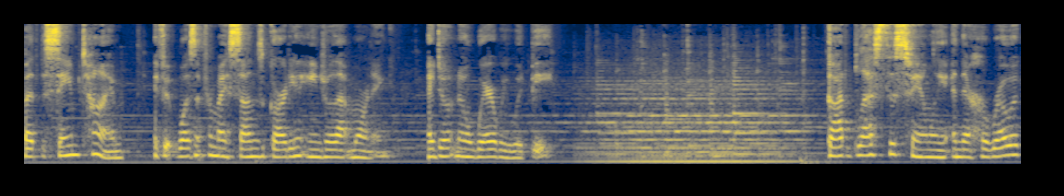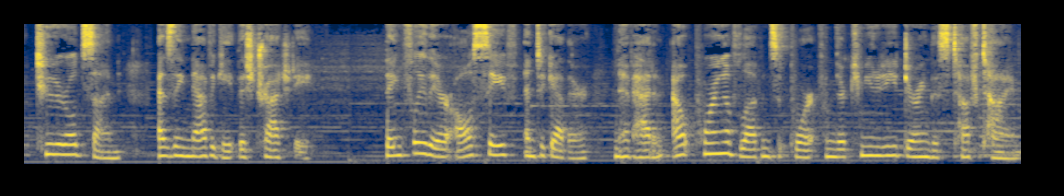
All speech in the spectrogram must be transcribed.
but at the same time, if it wasn't for my son's guardian angel that morning, I don't know where we would be. God bless this family and their heroic two year old son as they navigate this tragedy. Thankfully, they are all safe and together and have had an outpouring of love and support from their community during this tough time.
